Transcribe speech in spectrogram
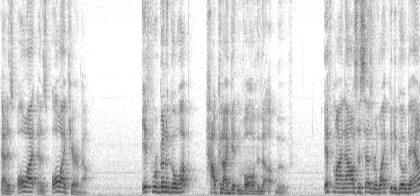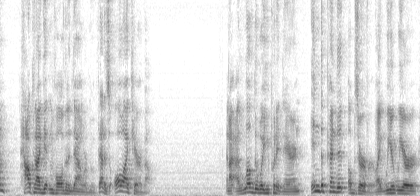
That is all I that is all I care about. If we're going to go up, how can I get involved in the up move? If my analysis says we're likely to go down, how can I get involved in a downward move? That is all I care about. And I, I love the way you put it, Darren. Independent observer. Like we are, we are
